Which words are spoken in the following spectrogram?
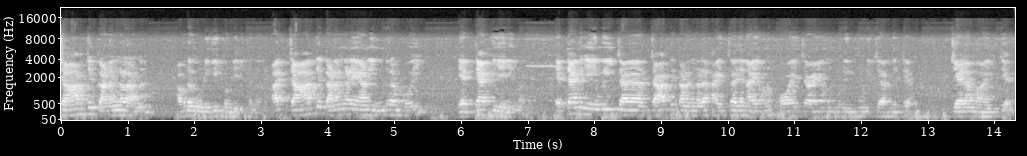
ചാർജ് കണങ്ങളാണ് അവിടെ ഒഴുകിക്കൊണ്ടിരിക്കുന്നത്. ആ ചാർജ് കണങ്ങളെയാണ് ഇന്ദ്രൻ പോയി അറ്റാക്ക് ചെയ്യുന്നത്. അറ്റാക്ക് ചെയ്യുമ്പോൾ ഈ ചാർജ് കണങ്ങൾ ഹൈഡ്രജൻ അയോണും ഒ എച്ച് അയോണും കൂടി ചേർന്നിട്ട് ജലമായിട്ട്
